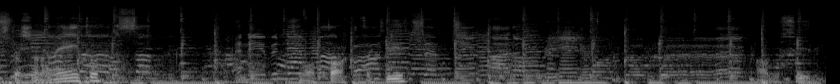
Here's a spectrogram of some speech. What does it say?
Estacionamento. Motocas aqui. Ó, o Lucille.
